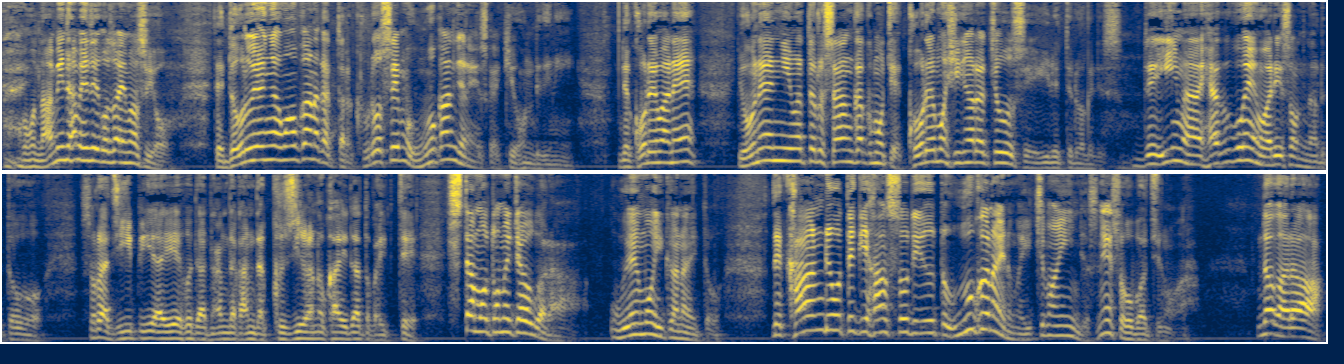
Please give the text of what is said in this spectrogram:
はい、もう涙目でございますよ。で、ドル円が動かなかったらクロス円も動かんじゃないですか、基本的に。で、これはね、4年にわたる三角持ち、これも日柄調整入れてるわけです。で、今、105円割りそうになると、それは GPIF だ、なんだかんだ、クジラの買いだとか言って、下求めちゃうから、上も行かないと。で、官僚的発想で言うと、動かないのが一番いいんですね、相場っていうのは。だから、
